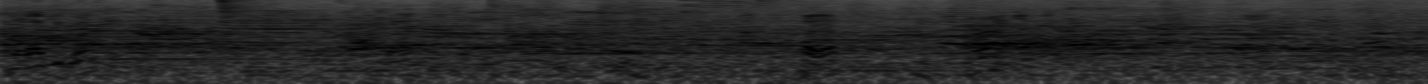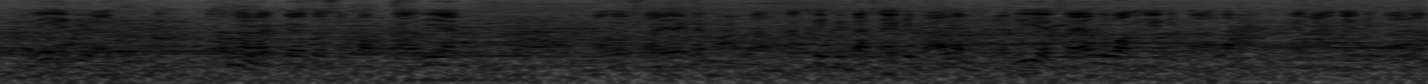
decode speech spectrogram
ada lagi bro? apa ya Ini ya dilakukan. Olahraga sesempat kalian. Kalau saya kan aktivitasnya di malam, jadi ya saya luangnya di malam, enaknya di malam,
